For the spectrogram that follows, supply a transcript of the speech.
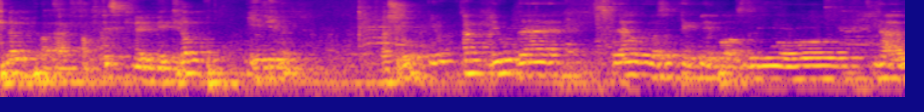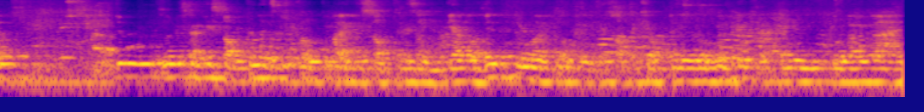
kropp. At det er faktisk veldig mye kropp i filmen. Vær så god. Jo, takk. Jo, det, det har vi også tenkt mye på. Altså, du må, det er jo du, Når du skal gestalte mennesker, så kan du ikke bare gestalte liksom, dialogen. Du må jo ikke gestalte kroppen i rommet, fordi kroppen noen ganger er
